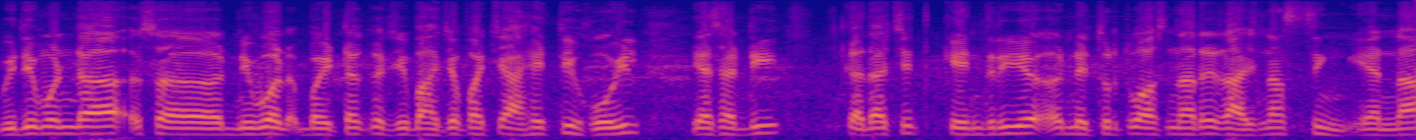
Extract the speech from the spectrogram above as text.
विधिमंडळ स निवड बैठक जी भाजपाची आहे ती होईल. यासाठी कदाचित केंद्रीय नेतृत्व असणारे राजनाथ सिंग यांना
